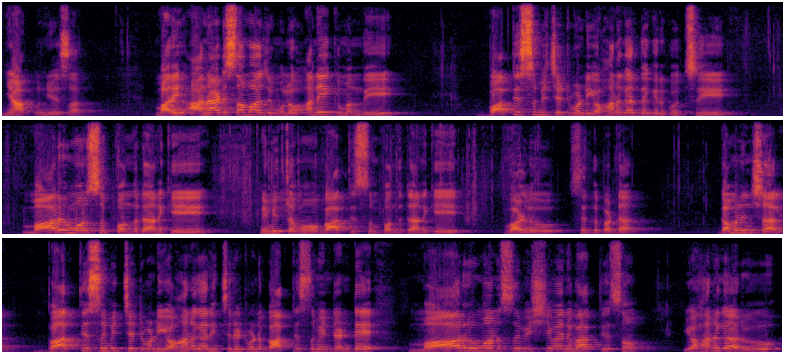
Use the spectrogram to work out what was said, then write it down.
జ్ఞాపకం చేశారు. మరి ఆనాటి సమాజంలో అనేక మంది బాప్తిసం ఇచ్చేటువంటి యోహాన్ గారి దగ్గరికి వచ్చి మారు మనసు పొందడానికి నిమిత్తము బాప్తిసం పొందడానికి వాళ్ళు సిద్ధపడ్డారు. గమనించాలి. బాప్తిసం ఇచ్చేటువంటి యోహాన్ గారు ఇచ్చినటువంటి బాప్తిసం ఏంటంటే మారు మనసు విషయమైన బాప్తిస్తం. యోహాన్ గారు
